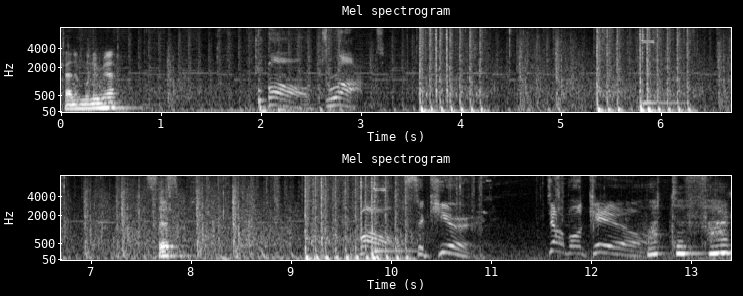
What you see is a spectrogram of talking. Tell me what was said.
Keine Muni mehr. Dropped. Assist. Ball secured. Double kill. What the fuck?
